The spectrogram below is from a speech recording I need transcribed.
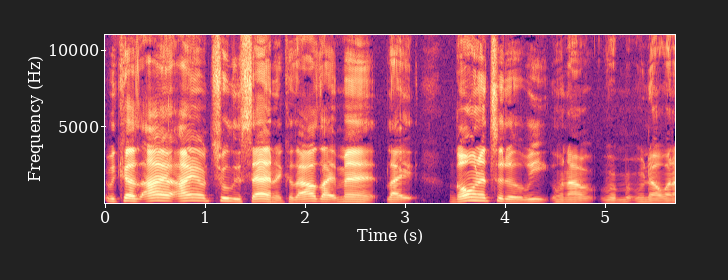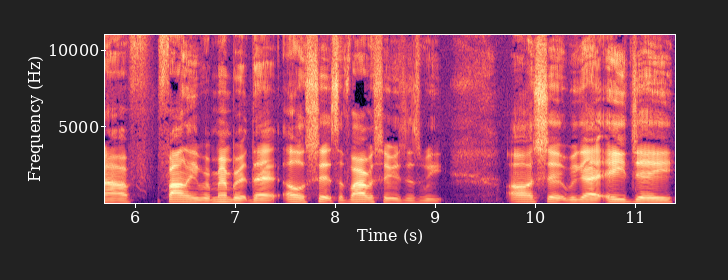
Because I I am truly saddened because I was like, man, like going into the week when I you know when I finally remembered that oh shit Survivor Series this week. Oh shit, we got AJ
